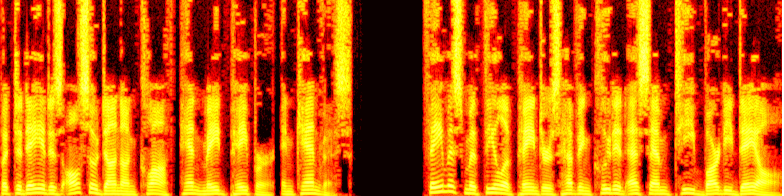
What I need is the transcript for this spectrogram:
but today it is also done on cloth, handmade paper, and canvas. Famous Mithila painters have included Smt Bharti Dayal,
